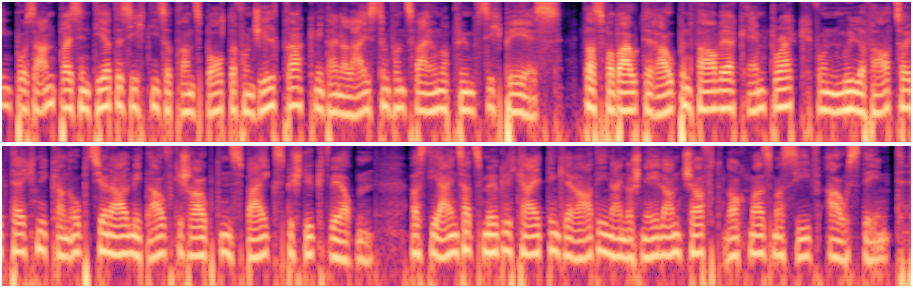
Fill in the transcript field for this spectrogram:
Imposant präsentierte sich dieser Transporter von Schildtrack mit einer Leistung von 250 PS. Das verbaute Raupenfahrwerk Amtrak von Müller Fahrzeugtechnik kann optional mit aufgeschraubten Spikes bestückt werden, was die Einsatzmöglichkeiten gerade in einer Schneelandschaft nochmals massiv ausdehnt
